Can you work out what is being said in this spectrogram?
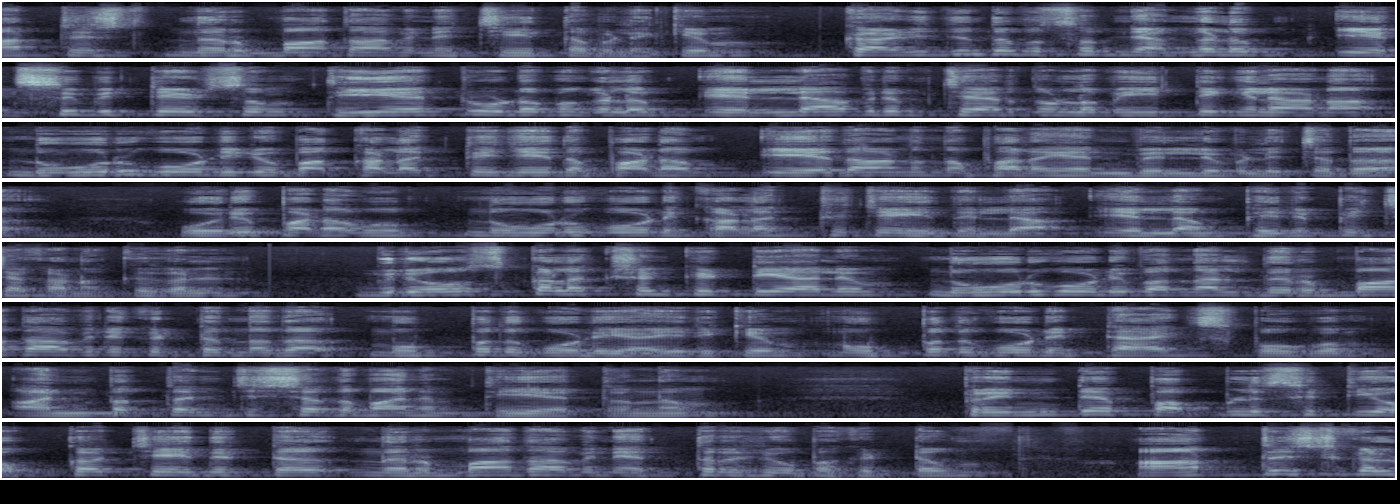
ആർട്ടിസ്റ്റ് നിർമ്മാതാവിനെ ചീത്ത വിളിക്കും. കഴിഞ്ഞ ദിവസം ഞങ്ങളും എക്സിബിറ്റേഴ്സും തിയേറ്റർ ഉടമകളും എല്ലാവരും ചേർന്നുള്ള മീറ്റിംഗിലാണ് നൂറ് കോടി രൂപ കളക്ട് ചെയ്ത പടം ഏതാണെന്ന് പറയാൻ വെല്ലുവിളിച്ചത്. ഒരു പടവും നൂറ് കോടി കളക്ട് ചെയ്തില്ല എല്ലാം പെരുപ്പിച്ച കണക്കുകൾ. ഗ്രോസ് കളക്ഷൻ കിട്ടിയാലും നൂറ് കോടി വന്നാൽ നിർമ്മാതാവിന് കിട്ടുന്നത് മുപ്പത് കോടിയായിരിക്കും. മുപ്പത് കോടി ടാക്സ് പോകും അൻപത്തഞ്ച് ശതമാനം തിയേറ്ററിനും പ്രിന്റ് പബ്ലിസിറ്റി ഒക്കെ ചെയ്തിട്ട് നിർമ്മാതാവിന് എത്ര രൂപ കിട്ടും? ആർട്ടിസ്റ്റുകൾ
